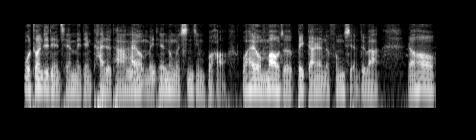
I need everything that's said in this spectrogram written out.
我赚这点钱，每天开着它，还有嗯每天弄个心情不好，我还有冒着被感染的风险，对吧？然后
